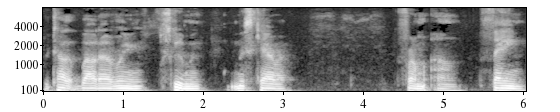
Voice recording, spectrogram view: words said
we talked about Irene, excuse me, Miss Cara from um, Fame,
